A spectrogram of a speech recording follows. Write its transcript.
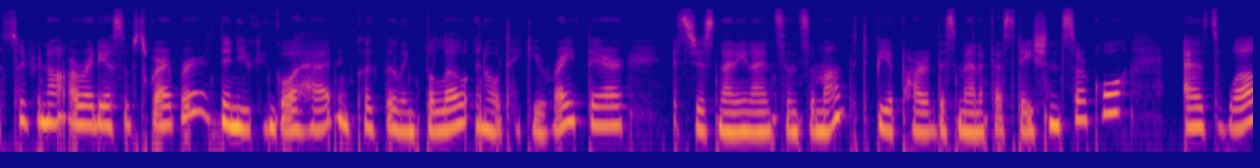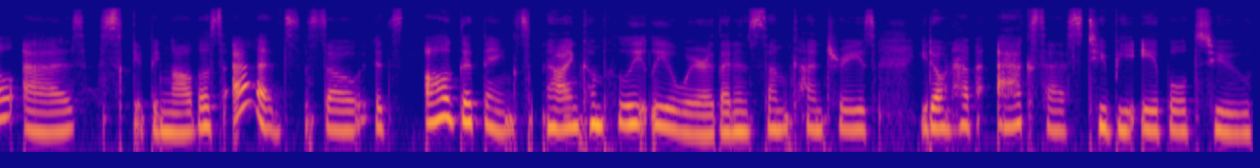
So if you're not already a subscriber, then you can go ahead and click the link below and it will take you right there. It's just 99 cents a month to be a part of this manifestation circle, as well as skipping all those ads. So it's all good things. Now, I'm completely aware that in some countries, you don't have access to be able to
